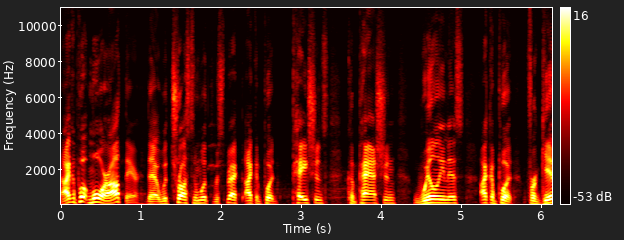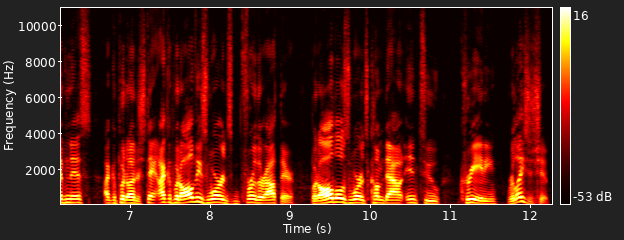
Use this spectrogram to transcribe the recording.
And I could put more out there that with trust and with respect, I could put patience, compassion, willingness, I could put forgiveness, I could put understand, I could put all these words further out there, but all those words come down into creating relationship.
